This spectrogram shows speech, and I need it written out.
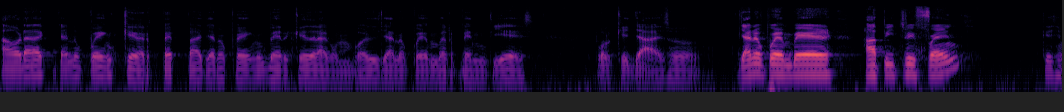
Ahora ya no pueden que ver Pepa, ya no pueden ver que Dragon Ball, ya no pueden ver Ben 10, porque ya eso... Ya no pueden ver Happy Tree Friends, que se,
